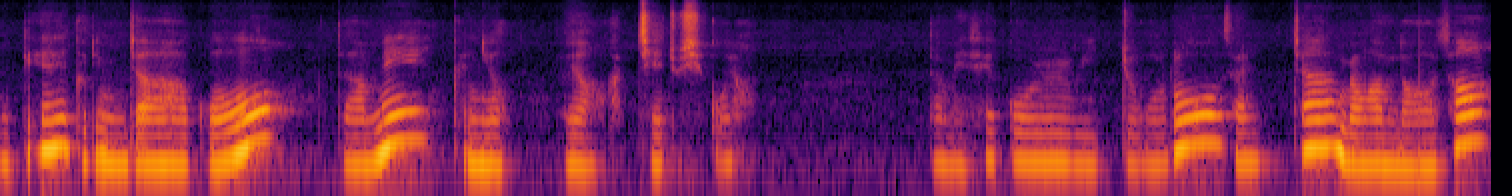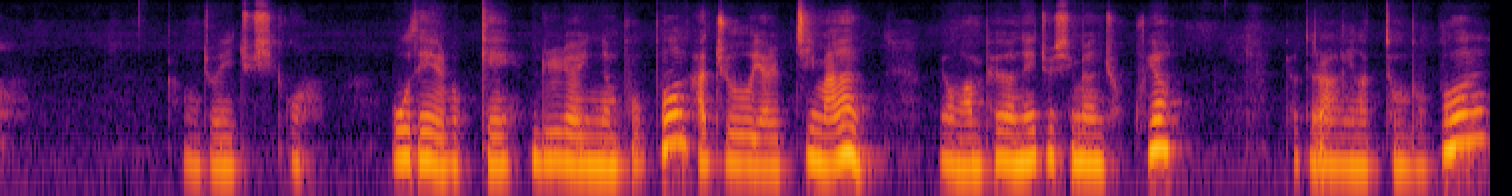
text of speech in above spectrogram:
이렇게 그림자하고 그 다음에 근육 요양 같이 해주시고요. 그 다음에 쇄골 위쪽으로 살짝 명암 넣어서 강조해 주시고 옷에 이렇게 눌려있는 부분 아주 얇지만 명암 표현해 주시면 좋고요. 겨드랑이 같은 부분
